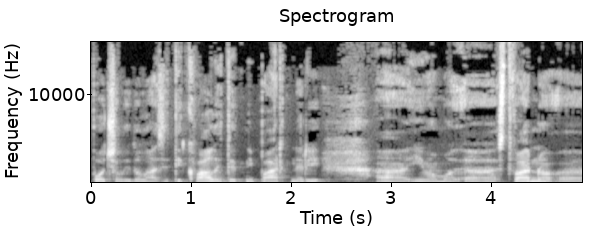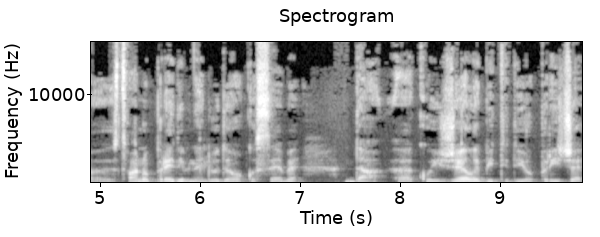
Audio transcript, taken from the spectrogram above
počeli dolaziti kvalitetni partneri, imamo stvarno, stvarno predivne ljude oko sebe da, koji žele biti dio priče,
